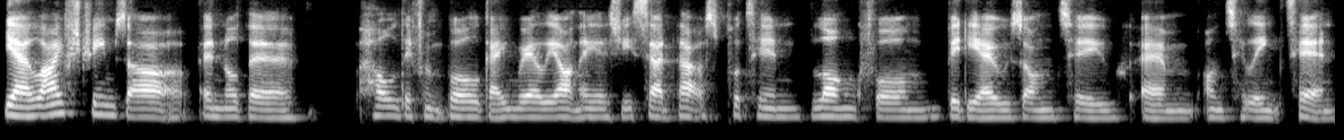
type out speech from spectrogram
yeah, live streams are another whole different ball game really aren't they as you said that was putting long form videos onto um onto linkedin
